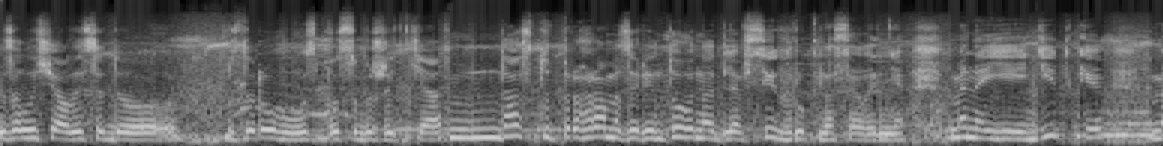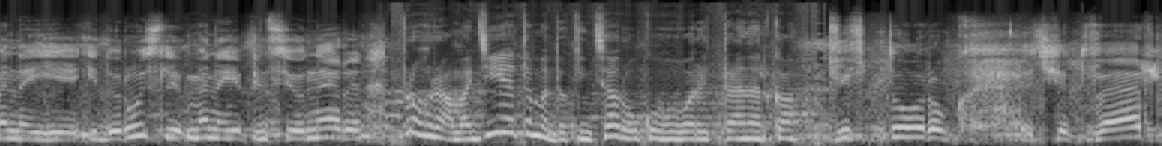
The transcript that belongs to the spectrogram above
залучалися до здорового способу життя. У нас тут програма зорієнтована для всіх груп населення. У мене є і дітки, в мене є і дорослі, в мене є пенсіонери. Програма діятиме до кінця року, говорить тренерка. Вівторок, четвер,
